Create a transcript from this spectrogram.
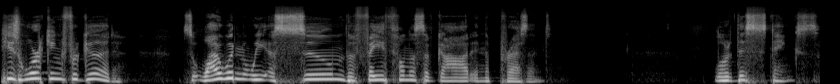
He's working for good. So, why wouldn't we assume the faithfulness of God in the present? Lord, this stinks.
